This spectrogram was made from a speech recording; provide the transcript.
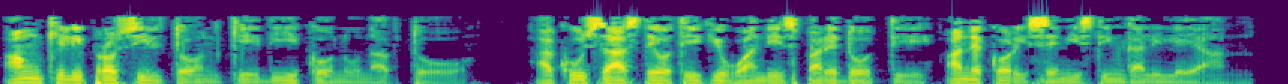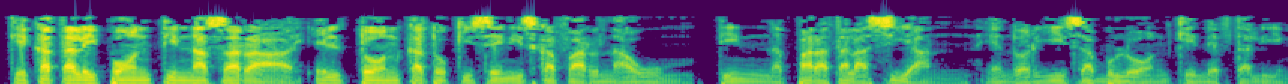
άγγελοι προσήλτον και διοικονούν αυτό. Ακούσαστε ότι Ιωάννης παρεδότη, ανεκόρισεν εις την Γαλιλαίαν και κατά λοιπόν την Νασαρά ελτών κατοκίσεν εις Καφαρναούμ, την παραταλασίαν, εν οργή Ζαμπουλών και Νεφταλίμ,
